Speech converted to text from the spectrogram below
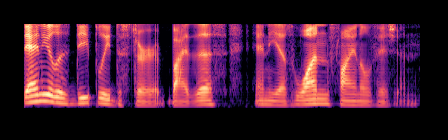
Daniel is deeply disturbed by this, and he has one final vision.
